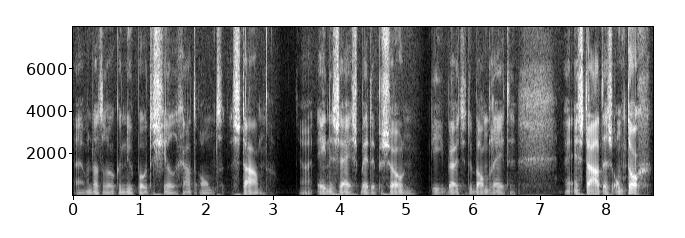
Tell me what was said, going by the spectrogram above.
maar dat er ook een nieuw potentieel gaat ontstaan. Ja, enerzijds bij de persoon die buiten de bandbreedte in staat is om toch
